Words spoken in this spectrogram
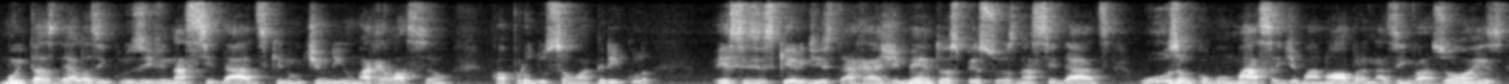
muitas delas inclusive nas cidades que não tinham nenhuma relação com a produção agrícola. Esses esquerdistas regimentam as pessoas nas cidades, usam como massa de manobra nas invasões,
